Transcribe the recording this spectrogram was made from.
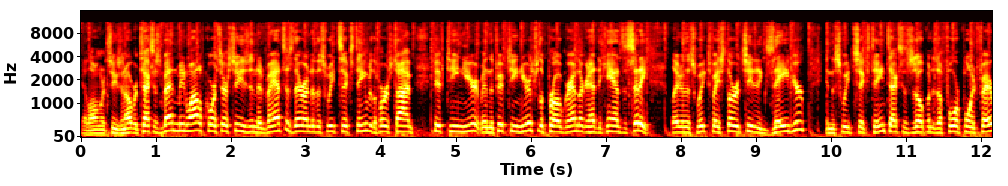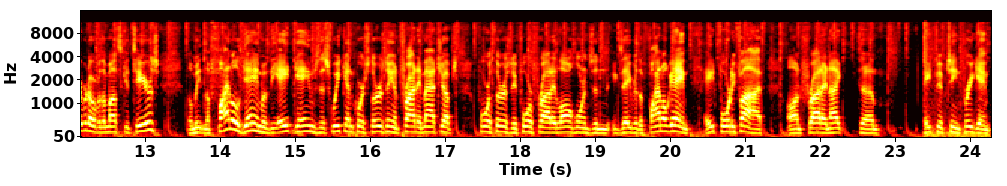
Yeah, Longhorn season over. Texas men, meanwhile, of course, their season advances. They're into the Sweet 16 for the first time 15 year in the 15 years for the program. They're going to head to Kansas City later this week to face third-seeded Xavier in the Sweet 16. Texas is open as a four-point favorite over the Musketeers. They'll meet in the final game of the eight games this weekend. Of course, Thursday and Friday matchups for Thursday, for Friday. Longhorns and Xavier. The final game 8:45 on Friday night. Um, 8:15 pregame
